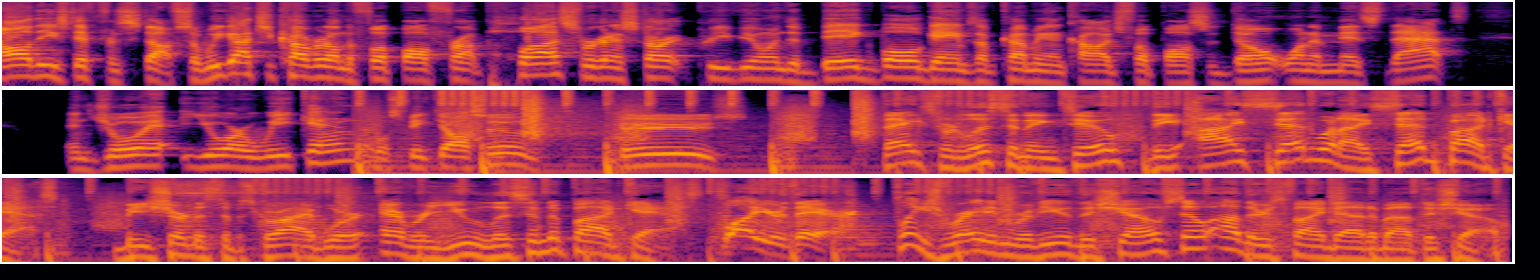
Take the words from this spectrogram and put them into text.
all these different stuff. So we got you covered on the football front. Plus, we're going to start previewing the big bowl games upcoming in college football. So don't want to miss that. Enjoy your weekend. We'll speak to y'all soon. Peace. Thanks for listening to the I Said What I Said podcast. Be sure to subscribe wherever you listen to podcasts. While you're there, please rate and review the show so others find out about the show.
